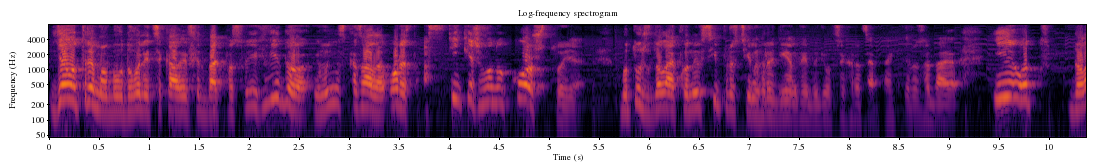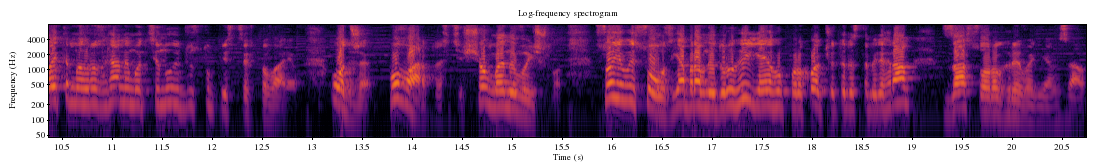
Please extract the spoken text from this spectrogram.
Я отримав був доволі цікавий фідбек по своїх відео, і мені сказали: Орест, а скільки ж воно коштує? Бо тут ж далеко не всі прості інгредієнти йдуть у цих рецептах, які розглядаю. І от давайте ми розглянемо ціну і доступність цих товарів. Отже, по вартості, що в мене вийшло? Соєвий соус я брав недорогий, я його порахував 400 мг за 40 гривень. Я взяв.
